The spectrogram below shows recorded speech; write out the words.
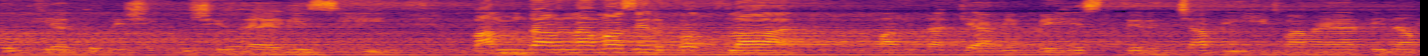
প্রতি এত বেশি খুশি হয়ে গেছি। বান্দার নামাজের বদলায় বান্দাকে আমি বেহেস্তের চাবি বানায়া দিলাম,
